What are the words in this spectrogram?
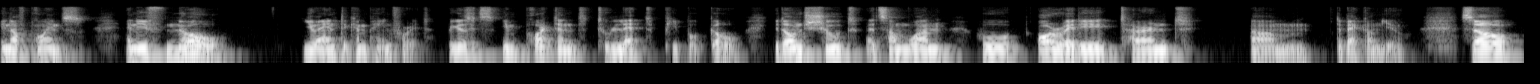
enough points? And if no, you end the campaign for it because it's important to let people go. You don't shoot at someone who already turned um, the back on you. So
